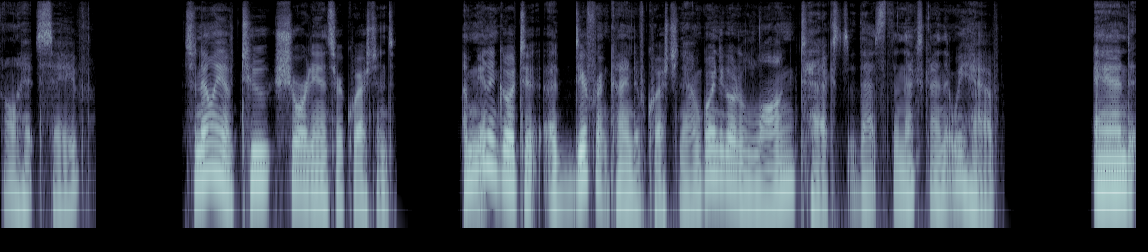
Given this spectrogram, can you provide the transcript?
I'll hit save. So now I have two short answer questions. I'm going to go to a different kind of question now. I'm going to go to long text. That's the next kind that we have. And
